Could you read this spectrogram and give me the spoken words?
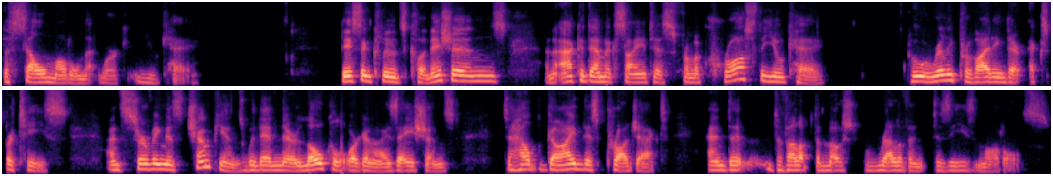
the Cell Model Network UK. This includes clinicians, and academic scientists from across the UK who are really providing their expertise and serving as champions within their local organizations to help guide this project and de develop the most relevant disease models.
